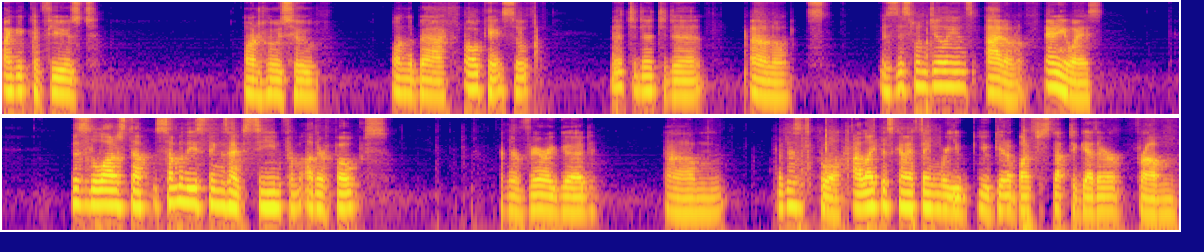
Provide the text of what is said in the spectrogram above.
I get confused on who's who on the back. Okay, so... Da, da, da, I don't know. Is this one Jillian's? I don't know. Anyways. This is a lot of stuff. Some of these things I've seen from other folks. And they're very good. Um, but this is cool. I like this kind of thing where you, you get a bunch of stuff together from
